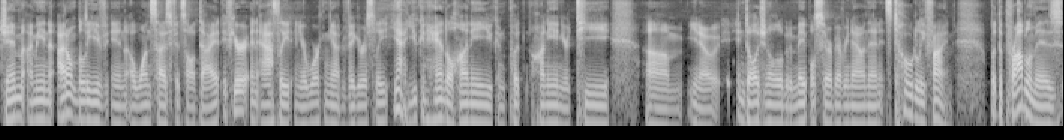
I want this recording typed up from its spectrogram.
Jim, I mean, I don't believe in a one size fits all diet. If you're an athlete and you're working out vigorously, yeah, you can handle honey. You can put honey in your tea, um, you know, indulge in a little bit of maple syrup every now and then. It's totally fine. But the problem is,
